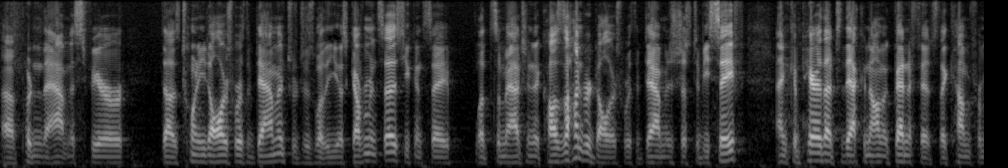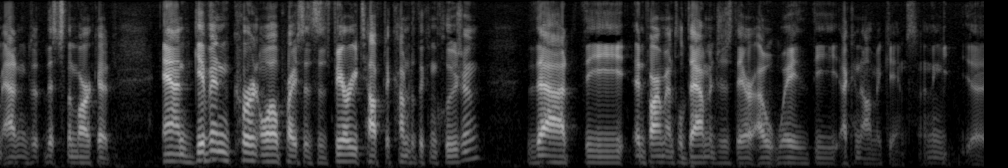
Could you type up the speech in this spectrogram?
uh, put in the atmosphere does $20 worth of damage, which is what the US government says. You can say, let's imagine it causes $100 worth of damage just to be safe, and compare that to the economic benefits that come from adding this to the market. And given current oil prices, it's very tough to come to the conclusion that the environmental damages there outweigh the economic gains. I think, uh,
